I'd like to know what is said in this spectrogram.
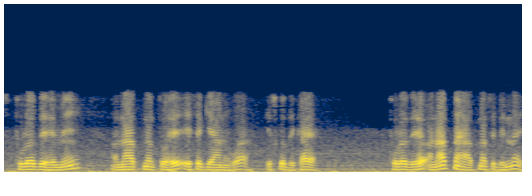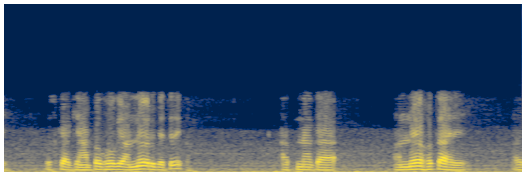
स्थूल देह में अनात्मत्व है, ऐसे ज्ञान हुआ। इसको दिखाया। स्थूल देह अनात्मा है, आत्मा से भिन्न है। उसका ज्ञापक हो गया अन्य और व्यतिरिक। आत्मा का अन्य होता है और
